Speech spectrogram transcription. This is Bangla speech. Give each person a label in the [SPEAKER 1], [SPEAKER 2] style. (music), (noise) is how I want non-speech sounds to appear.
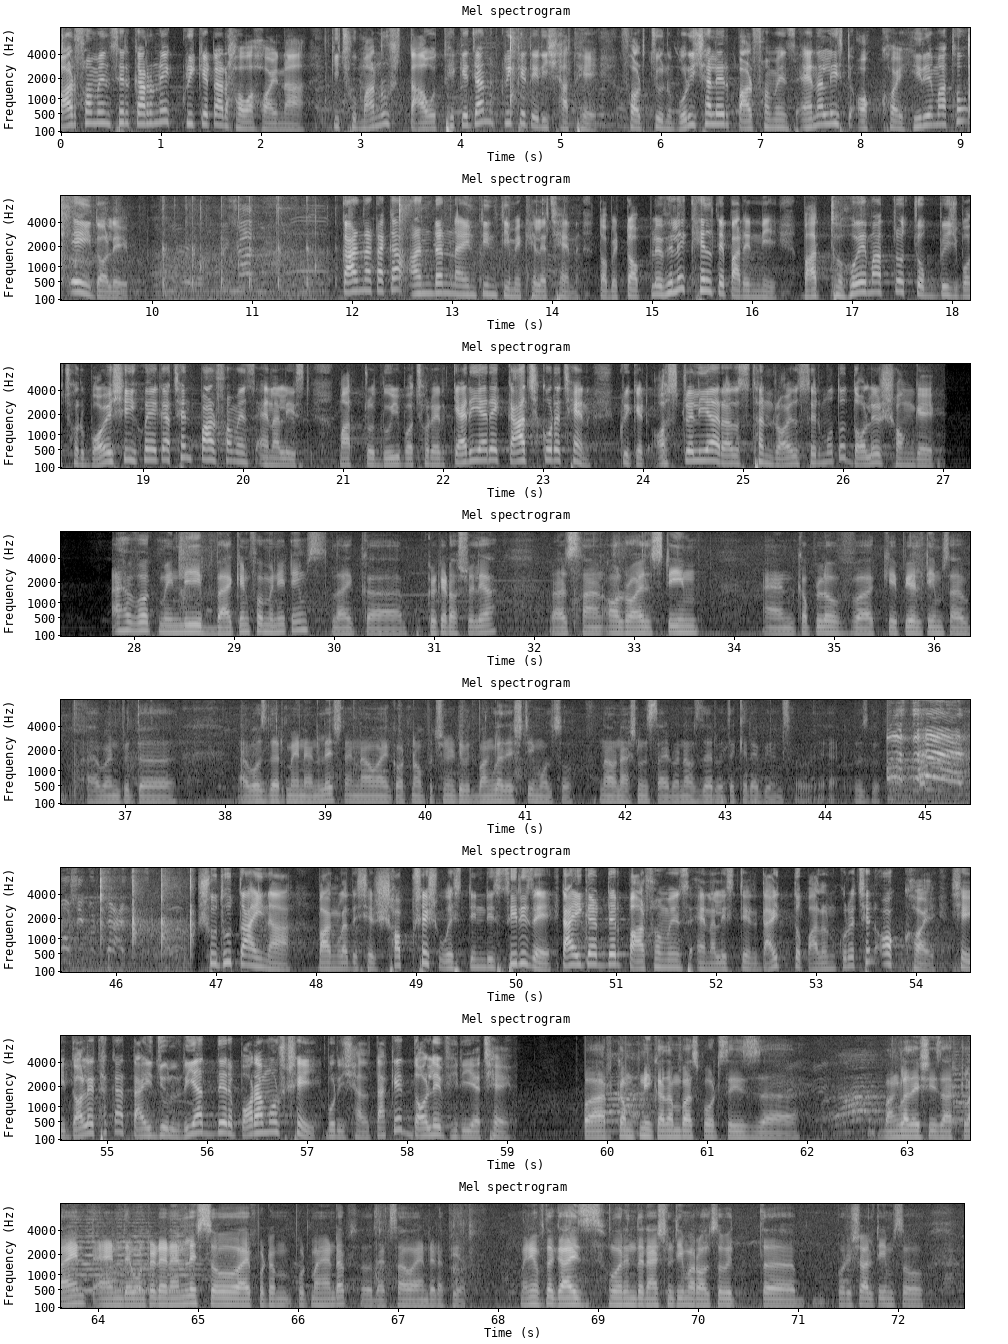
[SPEAKER 1] পারফরমেন্সের কারণে ক্রিকেটার হওয়া হয় না। কিছু মানুষ তাও থেকে যান ক্রিকেটেরই সাথে। ফরচুন বরিশালের পারফরমেন্স অ্যানালিস্ট অক্ষয় হিরেমাথো এই দলে। কর্ণাটকা আন্ডার নাইনটিন টিমে খেলেছেন, তবে টপ লেভেলে খেলতে পারেননি। বাধ্য হয়ে মাত্র চব্বিশ বছর বয়সেই হয়ে গেছেন পারফরমেন্স অ্যানালিস্ট মাত্র দুই বছরের ক্যারিয়ারে কাজ করেছেন ক্রিকেট অস্ট্রেলিয়া রাজস্থান রয়্যালসের মতো দলের সঙ্গে।
[SPEAKER 2] I have worked mainly back end for many teams like uh, Cricket Australia, Rajasthan All Royals team, and couple of uh, KPL teams. I, I went with the, I was their main analyst, and now I got an opportunity with Bangladesh team also. Now national side when I was there with the Caribbean, so yeah, it was good.
[SPEAKER 1] শুধু তাই না বাংলাদেশের সবশেষ ওয়েস্ট ইন্ডিজ সিরিজে টাইগারদের পারফরমেন্স অ্যানালিস্টের দায়িত্ব পালন করেছেন অক্ষয়। সেই দলে থাকা তাইজুল রিয়াদদের পরামর্শেই বরিশাল তাকে দলে ফিরিয়েছে
[SPEAKER 2] আর company Kadamba sports is Bangladesh is our client and they wanted an analyst so I put put my hand up so that's how I ended up here many of the guys who are in the national team are also with Barishal team so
